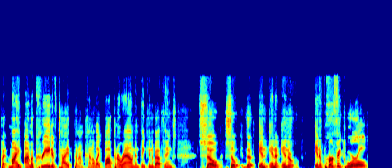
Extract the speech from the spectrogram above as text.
But my, I'm a creative type, and I'm kind of like bopping around and thinking about things. So, so the in in in a in a perfect world,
